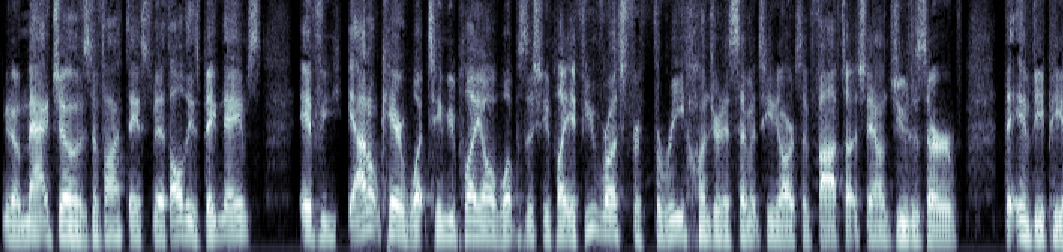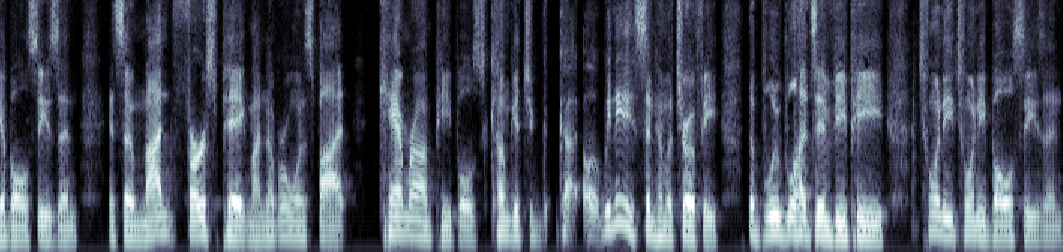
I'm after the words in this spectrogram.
you know, Mac Jones, DeVonta Smith, all these big names if you, I don't care what team you play on, what position you play, if you rush for 317 yards and five touchdowns, you deserve the MVP of bowl season. And so my first pick, my number one spot, Camerun Peoples, come get you. Oh, we need to send him a trophy. The Blue Bloods MVP 2020 bowl season,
